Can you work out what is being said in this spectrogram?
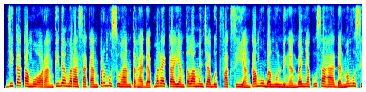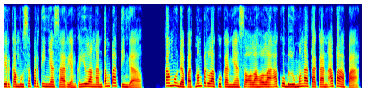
jika kamu orang tidak merasakan permusuhan terhadap mereka yang telah mencabut faksi yang kamu bangun dengan banyak usaha dan mengusir kamu seperti nyasar yang kehilangan tempat tinggal, kamu dapat memperlakukannya seolah-olah aku belum mengatakan apa-apa.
